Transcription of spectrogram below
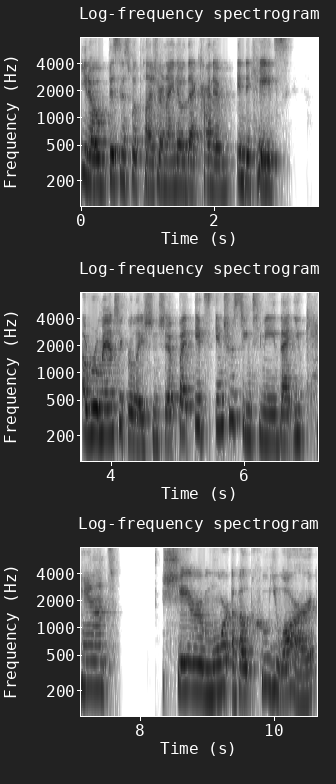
you know business with pleasure and i know that kind of indicates a romantic relationship, but it's interesting to me that you can't share more about who you are.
